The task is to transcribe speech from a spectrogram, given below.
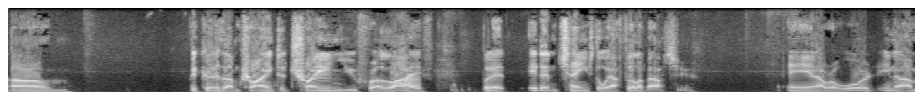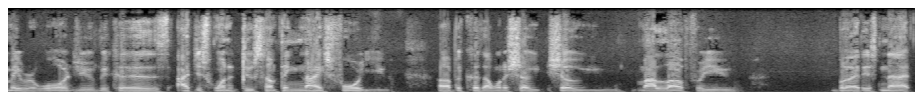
um because I'm trying to train you for life, but it doesn't change the way I feel about you. And I reward, you know, I may reward you because I just want to do something nice for you, uh, because I want to show show you my love for you. But it's not,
